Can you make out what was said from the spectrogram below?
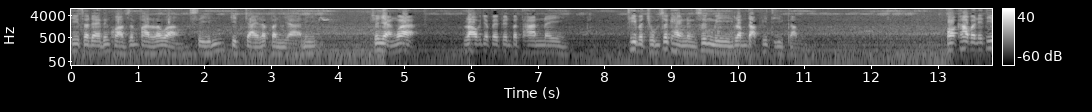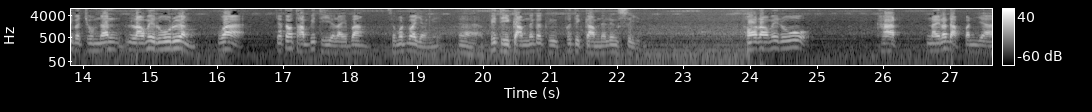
ที่แสดงถึงความสัมพันธ์ระหว่าง ศีลจิตใจและปัญญานี้เช่นอย่างว่าเราจะไปเป็นประธานในที่ประชุมสักแห่งหนึ่ง ซึ่งมีลำดับพิธีกรรม พอเข้าไปในที่ประชุมนั้น เราไม่รู้เรื่องว่าจะต้องทำพิธีอะไรบ้าง สมมติว่าอย่างนี้พิธีกรรมนั้นก็คือพฤติกรรมในเรื่องศีลพอเราไม่รู้ขาดในระดับปัญญา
